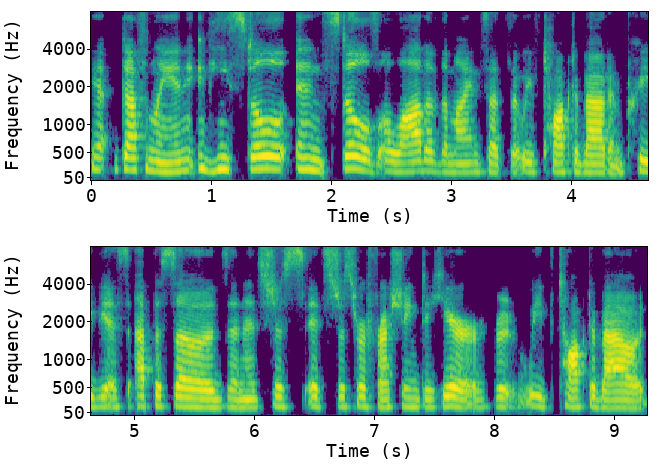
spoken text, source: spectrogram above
Yeah, definitely. And, and he still instills a lot of the mindsets that we've talked about in previous episodes. And it's just, it's just refreshing to hear. But We've talked about,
